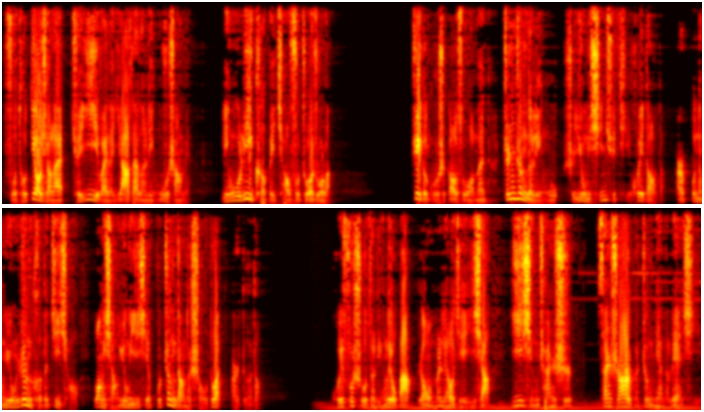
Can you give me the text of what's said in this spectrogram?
斧头掉下来，却意外的压在了领悟上面。领悟立刻被樵夫捉住了。这个故事告诉我们，真正的领悟是用心去体会到的，而不能用任何的技巧妄想用一些不正当的手段而得到。回复数字零六八，让我们了解一下一行禅师三十二个正念的练习。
